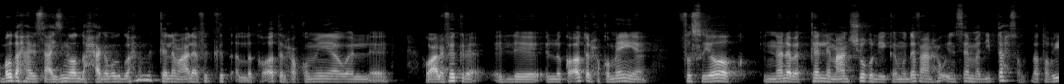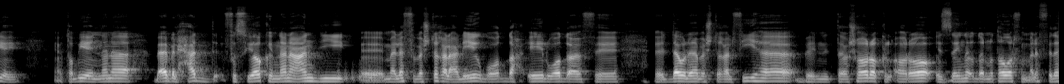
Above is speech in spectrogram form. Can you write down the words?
وبرضه إحنا لسه عايزين نوضّح حاجة برضه. وإحنا بنتكلم على فكرة اللقاءات الحكومية وال هو على فكرة ال اللقاءات الحكومية في سياق إن أنا باتكلم عن شغلي كمدافع عن حقوق الإنسان، ما دي بتحصل، ده طبيعي، يعني طبيعي إن أنا باقابل حد في سياق إن أنا عندي آآ ملف باشتغل عليه وباوضّح إيه الوضع في الدولة اللي أنا باشتغل فيها، بنتشارك الآراء، إزاي نقدر نطوّر في الملف ده،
